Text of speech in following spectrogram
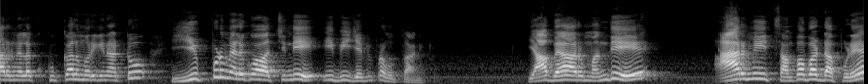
ఆరు నెలలకు కుక్కలు మురిగినట్టు ఇప్పుడు మెలకువ వచ్చింది ఈ బీజేపీ ప్రభుత్వానికి. యాభై ఆరు మంది ఆర్మీ చంపబడ్డప్పుడే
